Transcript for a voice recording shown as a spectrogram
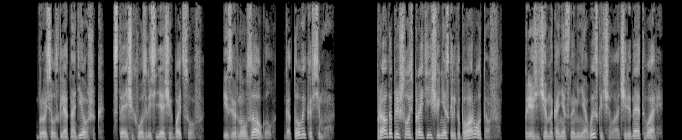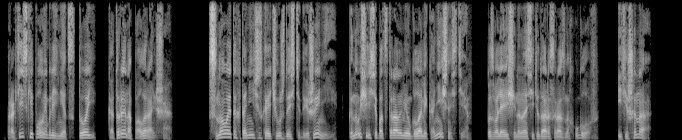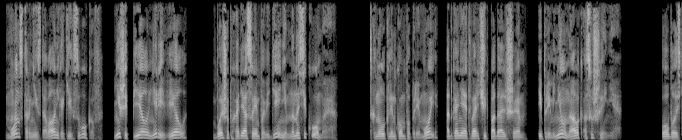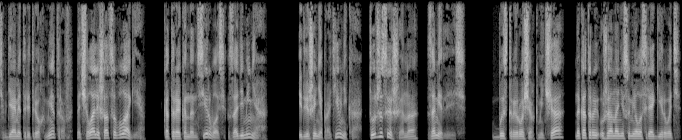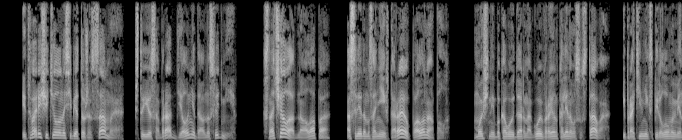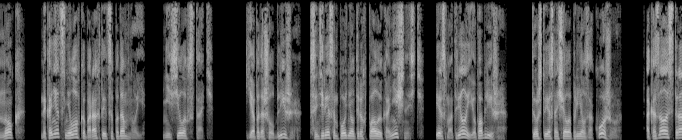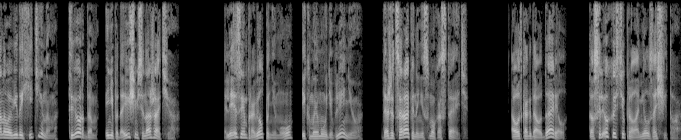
Бросил взгляд на девушек, стоящих возле сидящих бойцов, и завернул за угол, готовый ко всему. Правда, пришлось пройти еще несколько поворотов, прежде чем, наконец, на меня выскочила очередная тварь, практически полный близнец той, которая напала раньше. Снова эта хтоническая чуждость движений гнущиеся под странными углами конечности, позволяющие наносить удары с разных углов, и тишина. Монстр не издавал никаких звуков, не шипел, не ревел, больше походя своим поведением на насекомое. Ткнул клинком по прямой, отгоняя тварь чуть подальше, и применил навык осушения. Область в диаметре трех метров начала лишаться влаги, которая конденсировалась сзади меня, и движения противника тут же совершенно замедлились быстрый росчерк меча, на который уже она не сумела среагировать, и тварь ощутила на себе то же самое, что ее собрат делал недавно с людьми. Сначала одна лапа, а следом за ней вторая упала на пол. Мощный боковой удар ногой в район коленного сустава, и противник с переломами ног, наконец, неловко барахтается подо мной, не в силах встать. Я подошел ближе, с интересом поднял трехпалую конечность и рассмотрел ее поближе. То, что я сначала принял за кожу, оказалось странного вида хитином, твердым и не поддающимся нажатию. Лезвием провел по нему, и, к моему удивлению, даже царапины не смог оставить. А вот когда ударил, то с легкостью проломил защиту.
